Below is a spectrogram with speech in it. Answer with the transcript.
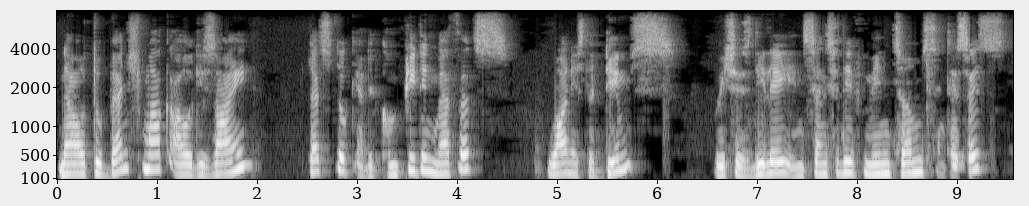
Now to benchmark our design, let's look at the competing methods. One is the DIMS, which is delay insensitive minterm synthesis.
